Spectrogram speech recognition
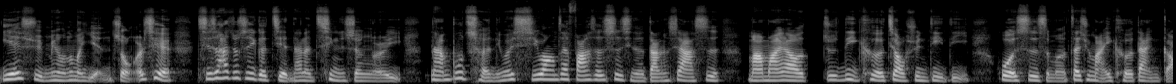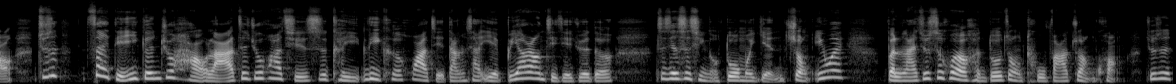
也许没有那么严重，而且其实它就是一个简单的庆生而已。难不成你会希望在发生事情的当下，是妈妈要就是立刻教训弟弟，或者是什么再去买一颗蛋糕？就是再点一根就好啦。这句话其实是可以立刻化解当下，也不要让姐姐觉得这件事情有多么严重，因为本来就是会有很多这种突发状况，就是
